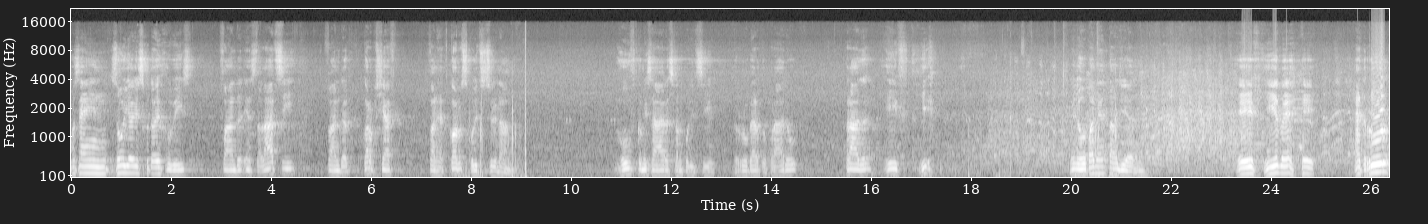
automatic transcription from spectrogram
We zijn zojuist getuige geweest van de installatie van de korpschef van het Korps Politie Suriname. Hoofdcommissaris van politie Roberto Prado. Prade heeft Europa heeft hierbij het roer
